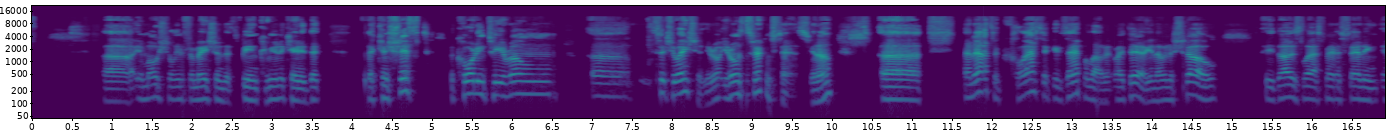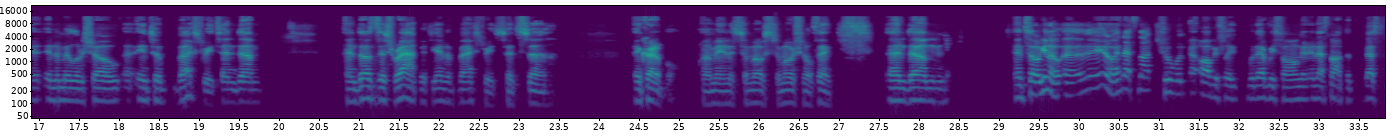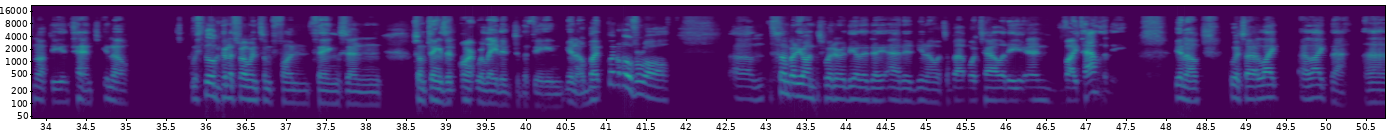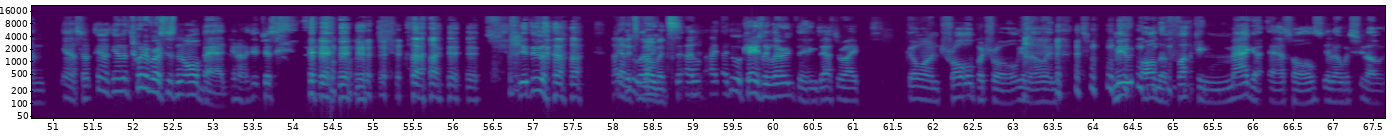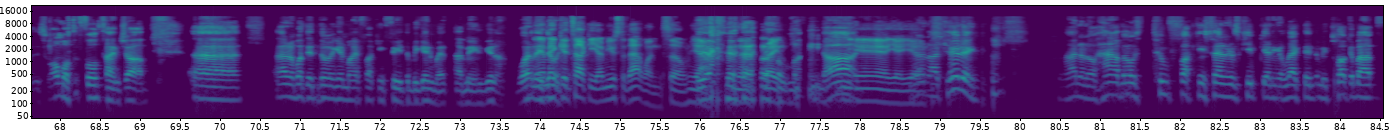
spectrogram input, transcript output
uh, emotional information that's being communicated that that can shift according to your own uh, situation, your own your own circumstance. You know, uh, and that's a classic example of it right there. You know, in a show, he does Last Man Standing in the middle of the show uh, into Backstreets and um, and does this rap at the end of Backstreets. It's uh, incredible. I mean, it's the most emotional thing, and um, and so you know, uh, you know, and that's not true with obviously with every song, and, and that's not the that's not the intent. You know, we're still going to throw in some fun things and some things that aren't related to the theme. You know, but but overall. Um, somebody on Twitter the other day added, you know, it's about mortality and vitality, you know, which I like I like that. Um, you know, so you know, you know, the Twitterverse isn't all bad. You know, it just you do. I Got do its learn, moments. I, I I do occasionally learn things after I go on troll patrol, you know, and mute all the fucking MAGA assholes, you know, which you know is almost a full time job. Uh, I don't know what they're doing in my fucking feed to begin with. I mean, you know, what are they I'm in? Kentucky. I'm used to that one. So yeah, Yeah. No, oh right. Oh my God. Yeah, yeah, yeah. You're not kidding. I don't know how those two fucking senators keep getting elected. I mean, talk about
